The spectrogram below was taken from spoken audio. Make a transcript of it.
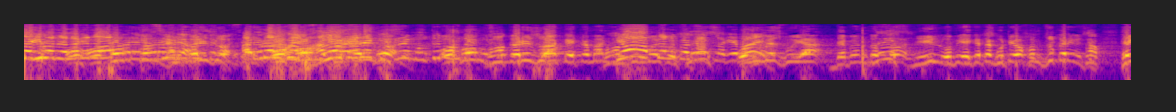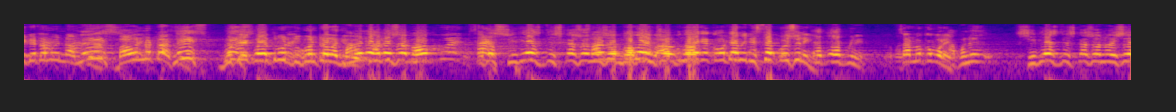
লাগিব নালাগে যোৱা। কেইটামান কিয় আপোনালোকৰ গাত লাগে? অনিমেষ ভূঞা দেৱেন্দ্ৰ দত্ত, নীল অভি এইকেইটা গোটেই অসম জোকাৰি গৈছে। সেইকেইটা মই নাম বাৱন্নটা আছে। গোটেই কোৱাটো মোৰ দুঘণ্টা লাগিব। চিৰিয়াছ ডিছকাশ্যন হৈছে ক'ব আপোনালোকে কওঁতে আমি ডিষ্টাৰ্ব কৰিছো নেকি? এক মিনিট। ছাৰ মই ক'ব লাগিব। আপুনি চিৰিয়াছ ডিছকাশ্যন হৈছে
